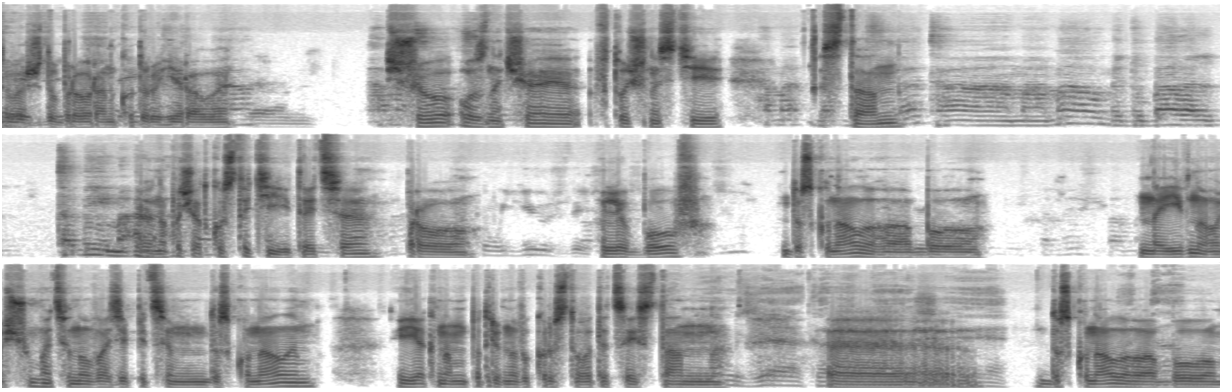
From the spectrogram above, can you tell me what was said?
Тож, доброго ранку, дорогі Раве. Що означає в точності стан? На початку статті йдеться про любов досконалого або наївного. Що мається на увазі під цим досконалим? І як нам потрібно використовувати цей стан? Е- досконалого або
